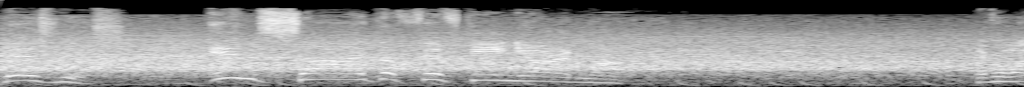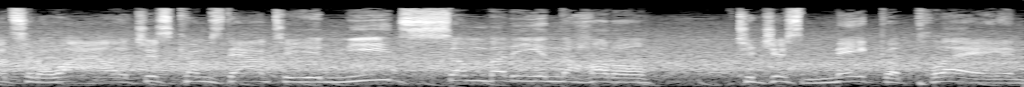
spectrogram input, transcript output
business inside the 15-yard line. Every once in a while, it just comes down to you need somebody in the huddle to just make a play, and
